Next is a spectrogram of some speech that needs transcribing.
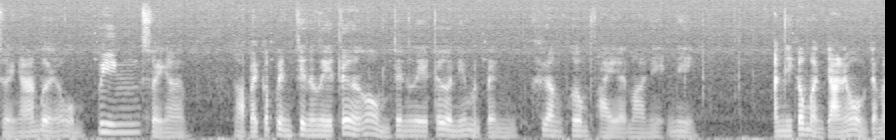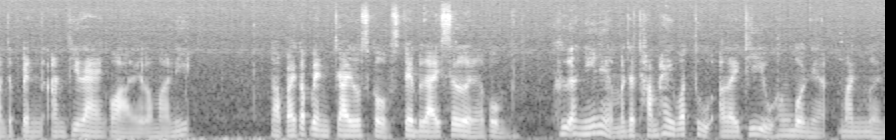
สวยงามเลยนะผมปิ้งสวยงาม ต่อไปก็เป็นเจเนเรเตอร์ครับผมเจเนเรเตอร์นี้เหมือนเป็นเครื่องเพิ่มไฟอะไรประมาณนี้นี่ อันนี้ก็เหมือนกันนะผมแต่มันจะเป็นอันที่แรงกว่าเลยประมาณนี้ ต่อไปก็เป็น gyroscope stabilizer นะครับผม คืออันนี้เนี่ยมันจะทำให้วัตถุอะไรที่อยู่ข้างบนเนี่ย มันเหมือน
